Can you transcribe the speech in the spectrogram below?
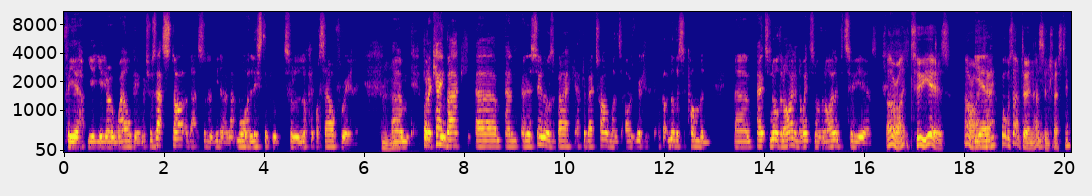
for your, your your own well-being which was that start of that sort of you know that more holistic sort of look at myself really Mhm. um, but I came back um, and and as soon as I was back after about 12 months I was really I got another secondment um, out to Northern Ireland I went to Northern Ireland for two years All right, two years. All right, Yeah. okay. What was that doing? That's interesting.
